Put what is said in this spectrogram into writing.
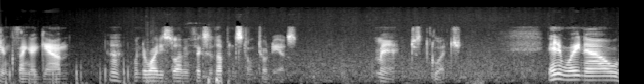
Glitching thing again. Huh, wonder why they still haven't fixed it up in Stone Toad. Meh, just glitch. Anyway, now...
